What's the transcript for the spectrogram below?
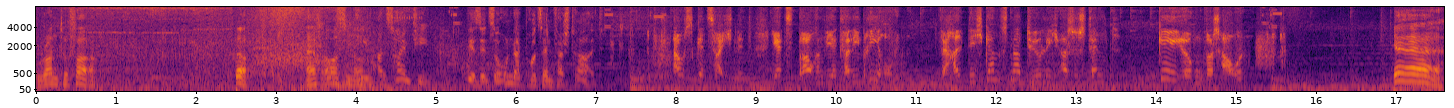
run too far. So, have on, no. Außenteam ans Heimteam. Wir sind zu 100% verstrahlt. Ausgezeichnet. Jetzt brauchen wir Kalibrierungen. Verhalt dich ganz natürlich, Assistent. Geh irgendwas hauen. Yeah!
